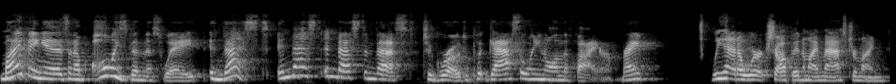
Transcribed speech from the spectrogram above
My thing is, and I've always been this way, invest, invest, invest, invest to grow, to put gasoline on the fire, right? We had a workshop in my mastermind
